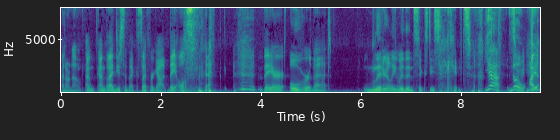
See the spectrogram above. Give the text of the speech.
I don't know. I'm I'm glad you said that because I forgot. They also they are over that literally within 60 seconds. Yeah, no, I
